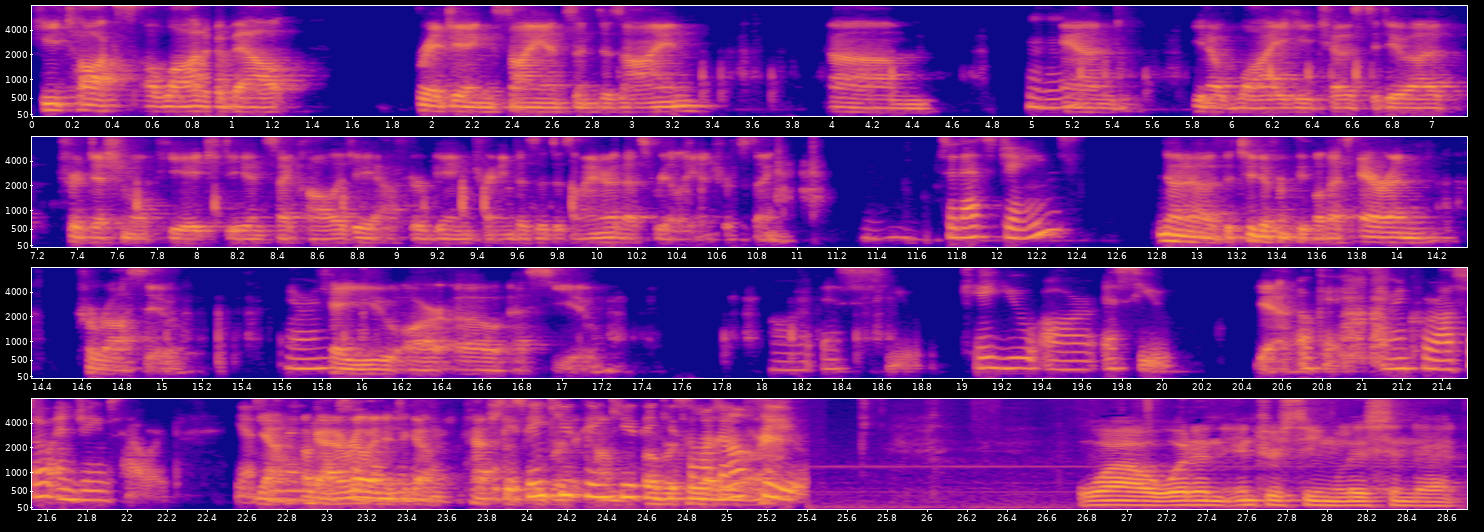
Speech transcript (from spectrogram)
he talks a lot about bridging science and design, um, Mhm. and you know why he chose to do a traditional PhD in psychology after being trained as a designer. That's really interesting. So that's James? No, no, the two different people. That's Aaron Kurosu, K U R O S U. R-S-U. K-U-R-S-U. Yeah. Okay. Aaron Kurosu and James Howard. Yes, Yeah, okay, I really need to go catch okay, this Thank you, thank you, thank you so much. where I'll see you. Wow, what an interesting listen that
